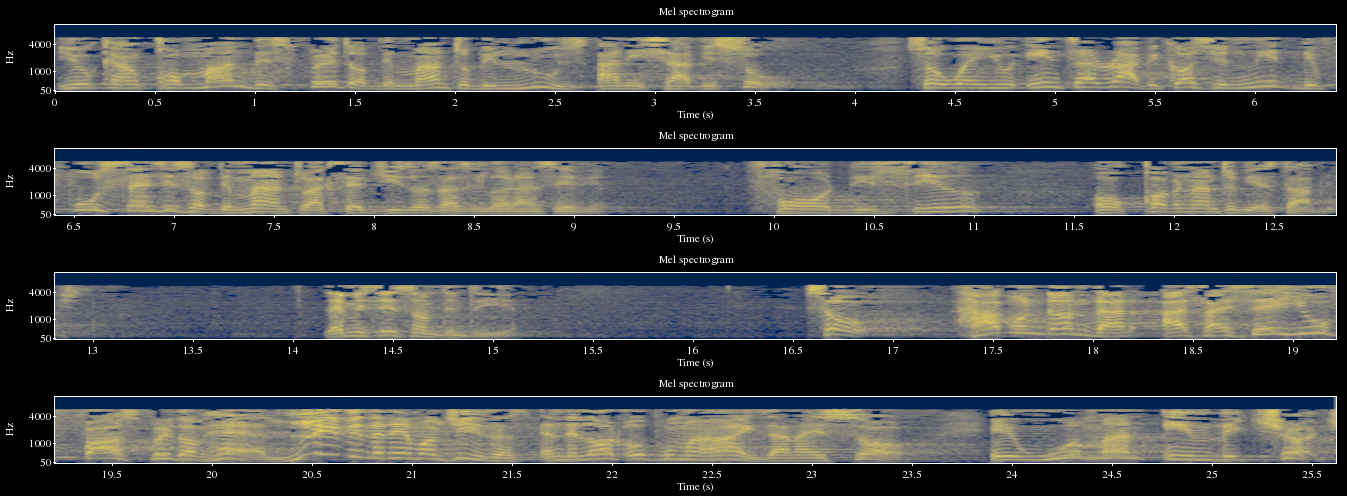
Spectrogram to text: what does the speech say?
You can command the spirit of the man to be loose and it shall be so. So when you interact, because you need the full senses of the man to accept Jesus as the Lord and Savior for the seal or covenant to be established. Let me say something to you. So, having done that, as I say, you foul spirit of hell, live in the name of Jesus. And the Lord opened my eyes and I saw a woman in the church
